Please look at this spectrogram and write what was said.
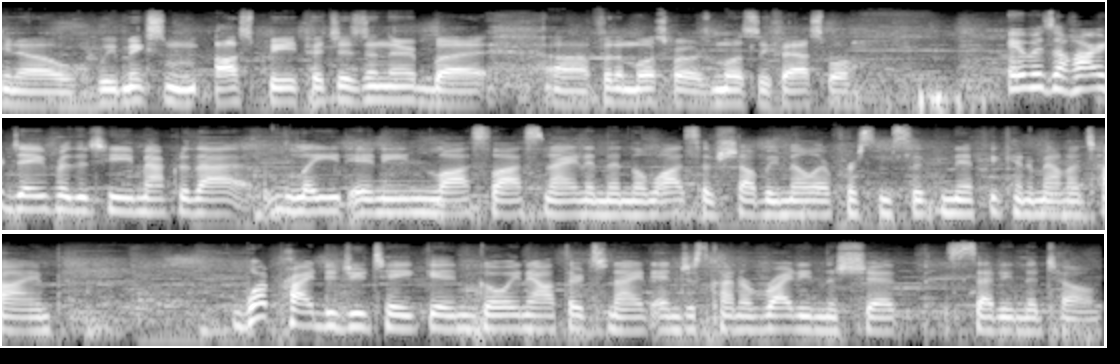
you know we make some off-speed pitches in there, but uh, for the most part, it was mostly fastball. It was a hard day for the team after that late inning loss last night, and then the loss of Shelby Miller for some significant amount of time. What pride did you take in going out there tonight and just kind of riding the ship, setting the tone?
